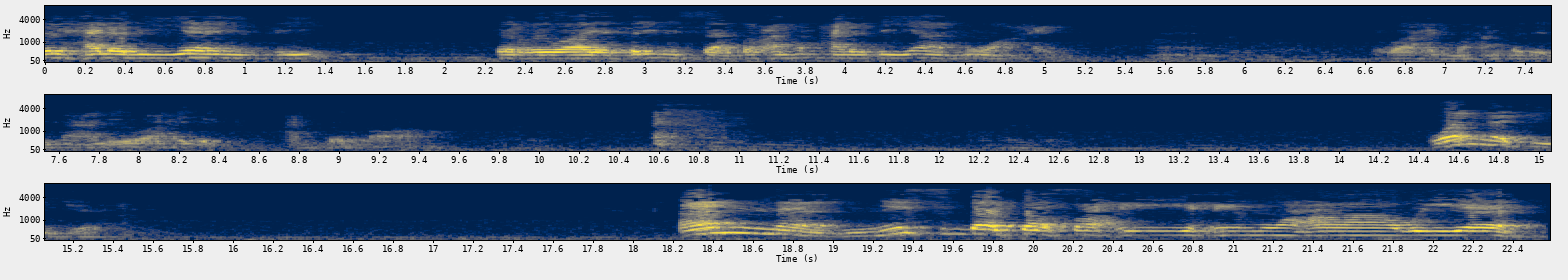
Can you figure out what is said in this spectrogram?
الحلبيين في في الروايتين السابقة. عنهم حلبيان مو واحد. واحد محمد بن علي واحد عبد الله. والنتيجة أن نسبة صحيح معاوية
